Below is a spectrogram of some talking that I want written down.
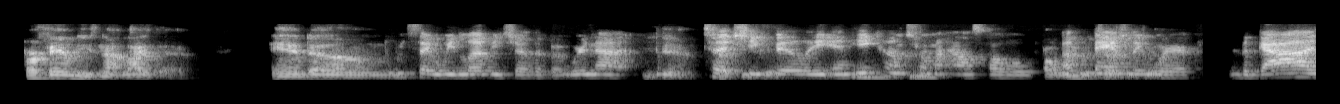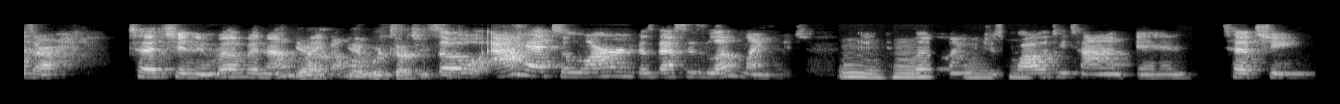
Her family is not like that. And um, we say we love each other, but we're not yeah, touchy feely. And he comes from mm-hmm. a household, oh, a family where the guys are touching and rubbing. I'm yeah, like, oh. yeah, we're touching. So I had to learn because that's his love language. Mm-hmm. Love language mm-hmm. is quality time and touching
